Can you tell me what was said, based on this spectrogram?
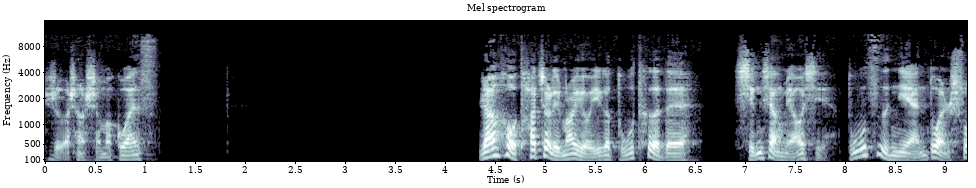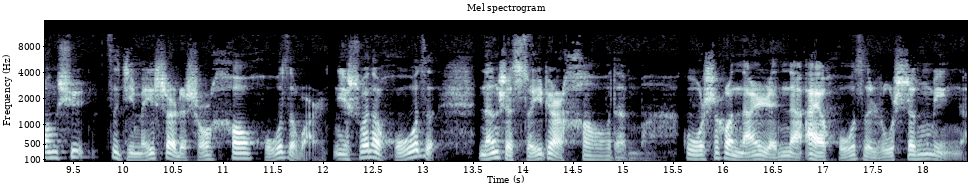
惹上什么官司。然后他这里面有一个独特的形象描写，独自捻断双须，自己没事的时候薅胡子玩。你说那胡子能是随便薅的吗？古时候男人呢爱胡子如生命啊！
